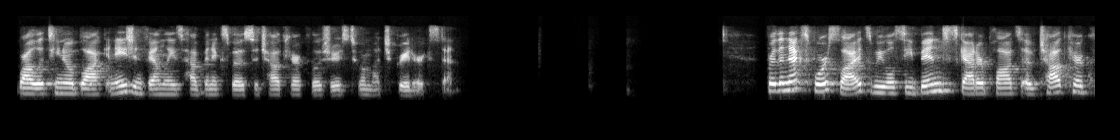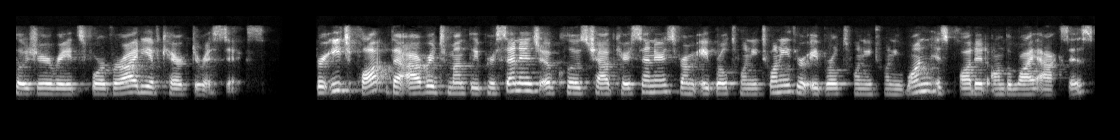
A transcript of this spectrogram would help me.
while Latino, Black, and Asian families have been exposed to childcare closures to a much greater extent. For the next four slides, we will see binned scatter plots of childcare closure rates for a variety of characteristics. For each plot, the average monthly percentage of closed childcare centers from April 2020 through April 2021 is plotted on the y-axis,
